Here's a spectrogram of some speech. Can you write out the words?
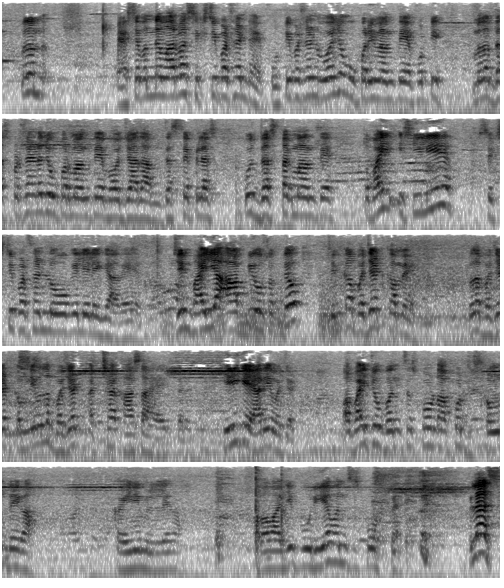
मतलब ऐसे बंदे हमारे पास सिक्सटी परसेंट है फोर्टी परसेंट वो है जो ऊपर ही मांगते हैं फोर्टी मतलब दस परसेंट है जो ऊपर मांगते हैं, बहुत ज़्यादा, दस से प्लस कुछ दस तक मांगते हैं। तो भाई, इसीलिए सिक्सटी परसेंट लोगों के लिए लेके आ गए हैं। जिन भाई या आप भी हो सकते हो, जिनका बजट कम है मतलब बजट कम नहीं मतलब बजट अच्छा खासा है एक तरह ठीक है यार ये बजट और भाई जो वन स्पोर्ट आपको डिस्काउंट देगा, कहीं नहीं मिलेगा हवाबाजी पूरी है वन स्पोर्ट पे। प्लस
